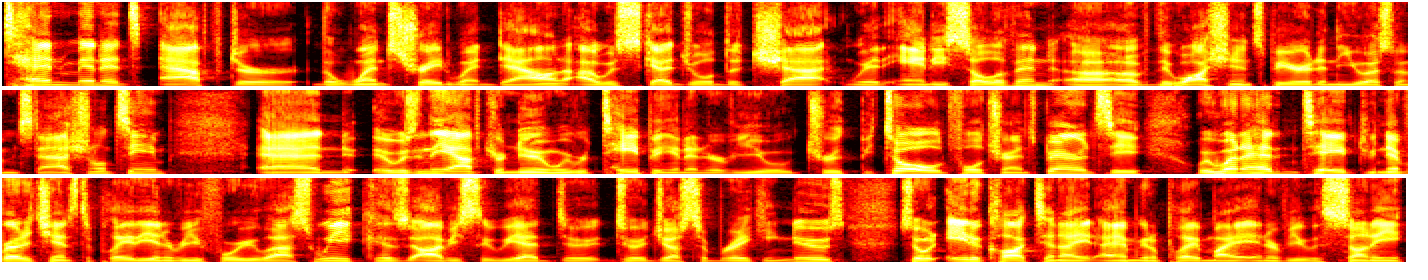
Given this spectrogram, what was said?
10 minutes after the Wentz trade went down, I was scheduled to chat with Andi Sullivan uh, of the Washington Spirit and the U.S. Women's National Team. And it was in the afternoon. We were taping an interview, truth be told, full transparency. We went ahead and taped. We never had a chance to play the interview for you last week because obviously we had to, to adjust to breaking news. So at 8 o'clock tonight, I am going to play my interview with Sonny.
